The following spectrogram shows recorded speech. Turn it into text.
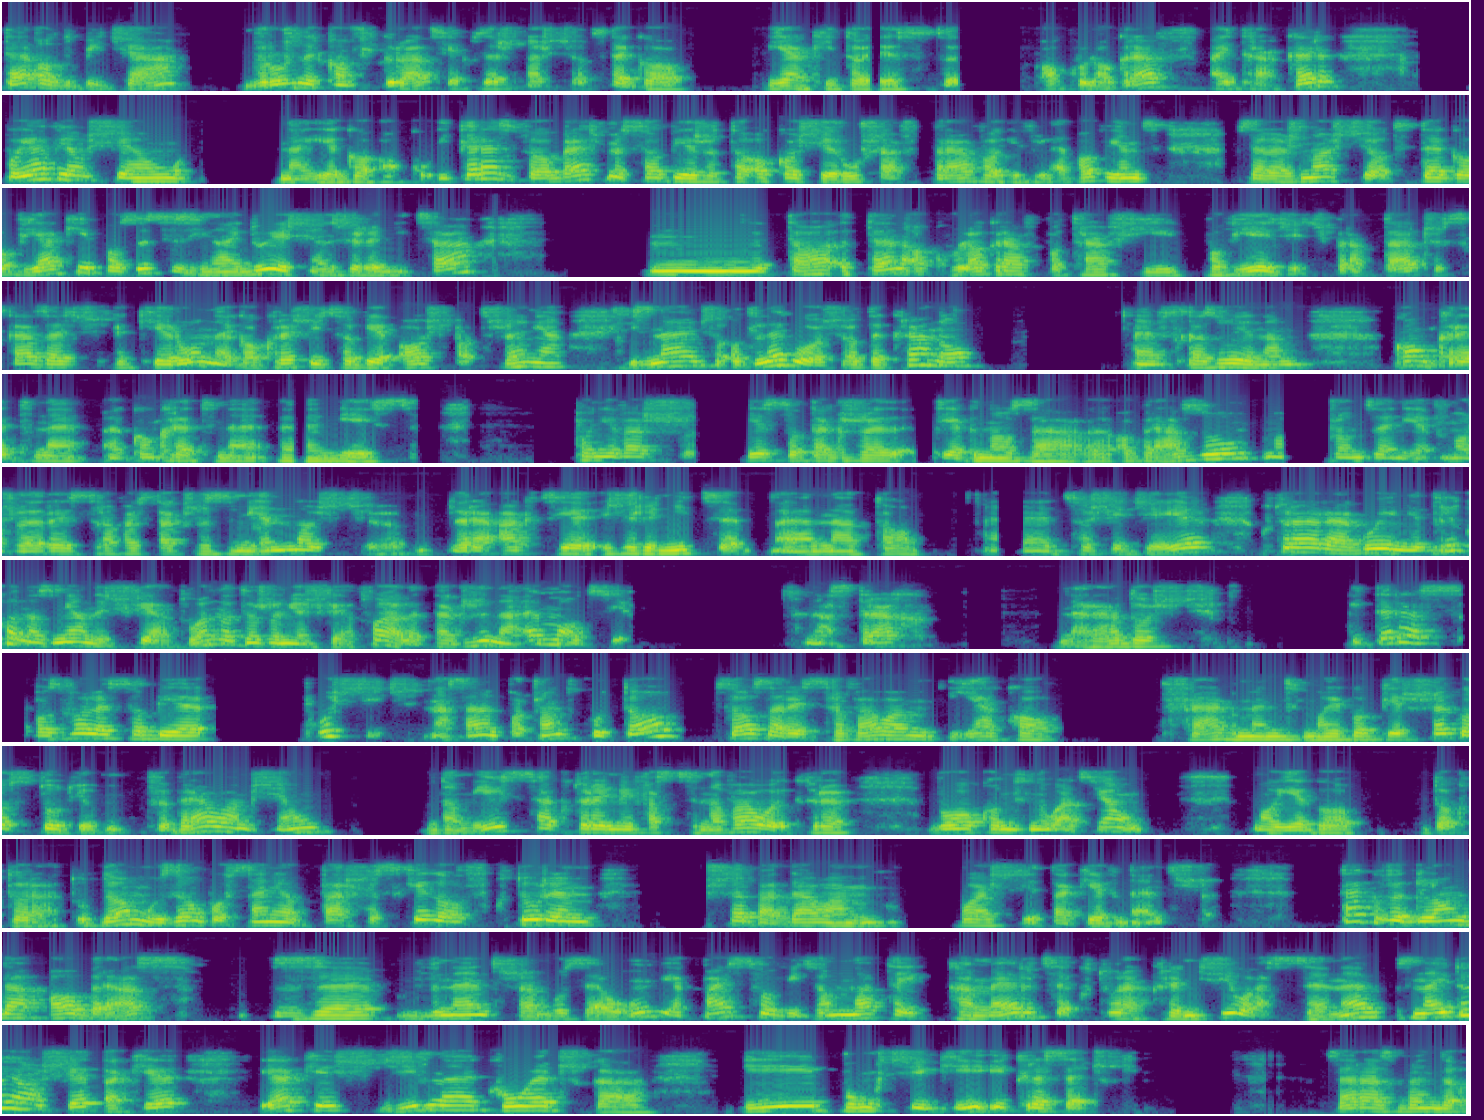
te odbicia w różnych konfiguracjach, w zależności od tego, jaki to jest okulograf, eye tracker, pojawią się na jego oku. I teraz wyobraźmy sobie, że to oko się rusza w prawo i w lewo, więc w zależności od tego, w jakiej pozycji znajduje się źrenica, mm, to ten okulograf potrafi powiedzieć, prawda, czy wskazać kierunek, określić sobie oś patrzenia i znając odległość od ekranu, e, wskazuje nam konkretne, konkretne e, miejsce. Ponieważ jest to także diagnoza obrazu, urządzenie może rejestrować także zmienność, e, reakcję źrenicy e, na to, e, co się dzieje, która reaguje nie tylko na zmiany światła, natężenia światła, ale także na emocje, na strach, na radość. I teraz pozwolę sobie puścić na samym początku to, co zarejestrowałam jako fragment mojego pierwszego studium. Wybrałam się do miejsca, które mnie fascynowało i które było kontynuacją mojego doktoratu do Muzeum Powstania Warszawskiego, w którym przebadałam właśnie takie wnętrze. Tak wygląda obraz z wnętrza muzeum. Jak Państwo widzą, na tej kamerce, która kręciła scenę, znajdują się takie jakieś dziwne kółeczka i punkciki i kreseczki. Zaraz będę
